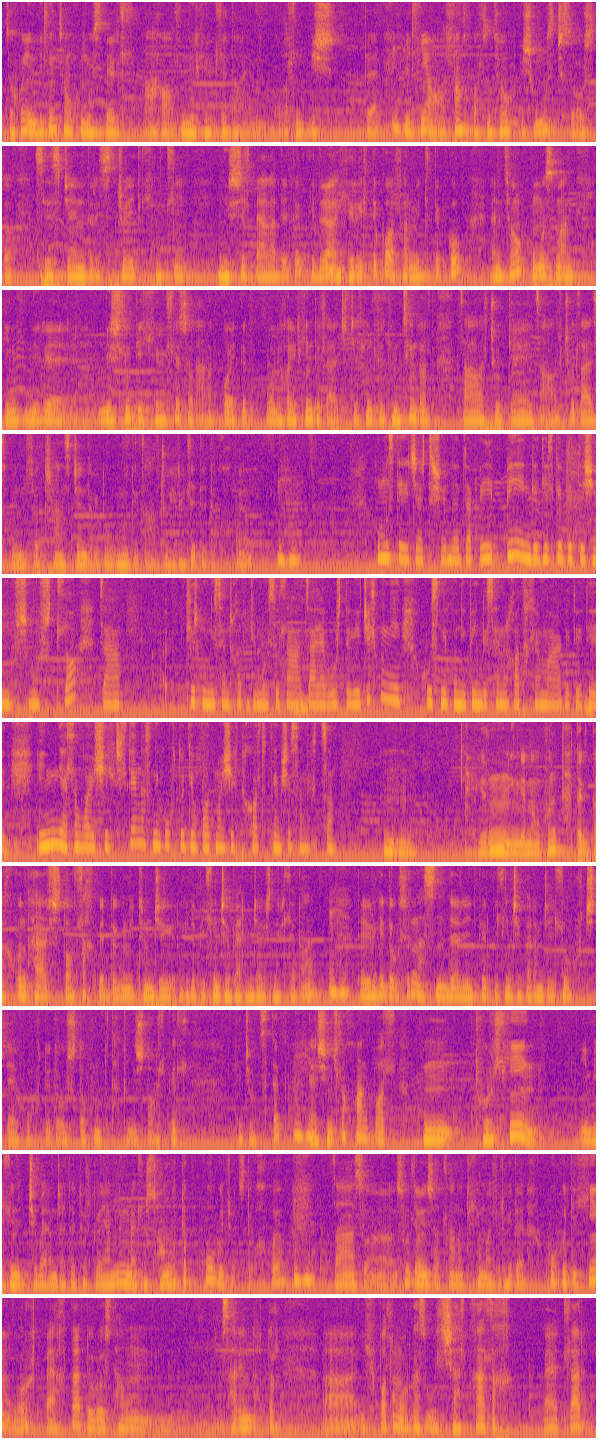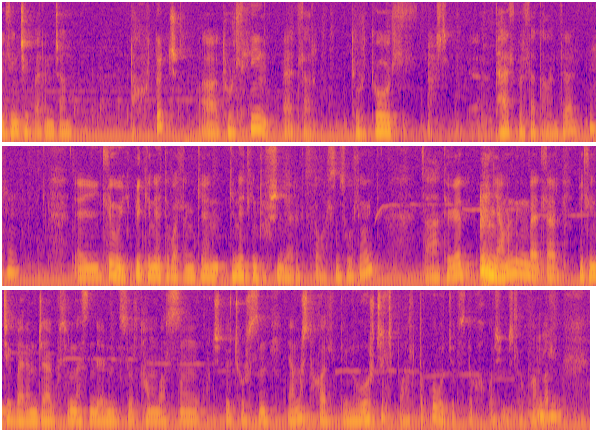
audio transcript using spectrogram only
зөвхөн энэ бэлгийн цонх хүмүүстээр л баахан олон нэр хэрэглээд байгаа юм. Уул нь биш тэ бэлгийн олонх болсон цонх биш хүмүүс ч гэсэн өөрсдөө cisgender, straight гэх мэтлийн нэршил байгаад байдаг. Тэднийг хэрэгэлдэггүй болохоор мэддэггүй. Харин цөөнх хүмүүс маань энэ нэрээ нэршлүүдийг хэрэглэхээс өөр аргагүй байдаг. Өөрийнхөө эрхийн төлөө ажиллаж, эрхийн төлөө тэмцэхэд бол заавалчгүй гей, заавалчгүй лесбиан, эсвэл трансгендер гэдэг үгнүүдийг заавалчгүй хэрэглээд байдаг байхгүй юу? Аа хүмүүс тэгж ярьдаг шүү нэ. За би би ингээд LGBT шин мөртлөө за тэр хүнийг сонирхоод тийм эсвэл аа за яг өөртөө ижил хүний хүүсний хүнийг би ингээд сонирхоод ах юм аа гэдэг. Тэгээд энэ нь ялангуяа шилжилтийн насны хүүхдүүдийн хувьд маш их тохиолддог юм шиг санагдсан. Аа. Ер нь ингээд нэг хүнд татагдах, хүнд хайрлж дурлах гэдэг мэдрэмжийг ерөнхийдөө бэлгийн чиг баримжаа гэж нэрлэдэг байгаа. Тэгээ ерөнхийдөө өсвөр насны дээр эдгээр бэлгийн чиг баримжаа илүү хүчтэй хүүхдүүд өөрсдөө хүнд татагдж дурлдаг гэж үздэг. Тэгээ шинжлэх ухаанд бол хүн төрөлхийн ийм бэлэн чиг баримжаатай төрдөг ямар нэгэн байдлаар сонгодоггүй гэж үздэг байхгүй юу. За сүүлийн үеийн судалгаанууд гэх юм бол ерөөдөө хүүхэд ихийн урагт байхдаа 4-5 сарын дотор их болон ургаас үл шалтгааллах байдлаар бэлэн чиг баримжаанд тогтож төрөлхийн байдлаар төрдгөө л гэж тайлбарлаад байгаа юм тийм. Илүү эпигенетик болон генетикийн төвшөнд яригддаг болсон сүүлийн үед За тэгээд ямар нэгэн байдлаар бэлгийн чиг баримжааг өсвөр насны дээр нь эсвэл том болсон 30 40 хүрсэн ямар ч тохиолдолд юу өөрчилж болдоггүй гэж үздэг байхгүй шимжлэх ухаан бол.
